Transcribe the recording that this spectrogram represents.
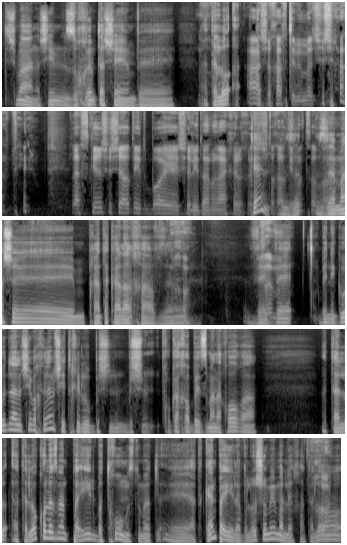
תשמע, אנשים זוכרים את השם, ואתה נכון. לא... אה, שכחתי באמת ששרתי. להזכיר ששרתי את בוי של עידן רייכל אחרי כן, שהשתחררתי מהצבא. זה מה שמבחינת הקהל הרחב. זה... נכון. ובניגוד לאנשים אחרים שהתחילו בש... בש... כל כך הרבה זמן אחורה, אתה לא, אתה לא כל הזמן פעיל בתחום, זאת אומרת, אה, אתה כן פעיל, אבל לא שומעים עליך, אתה לא... נכון.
